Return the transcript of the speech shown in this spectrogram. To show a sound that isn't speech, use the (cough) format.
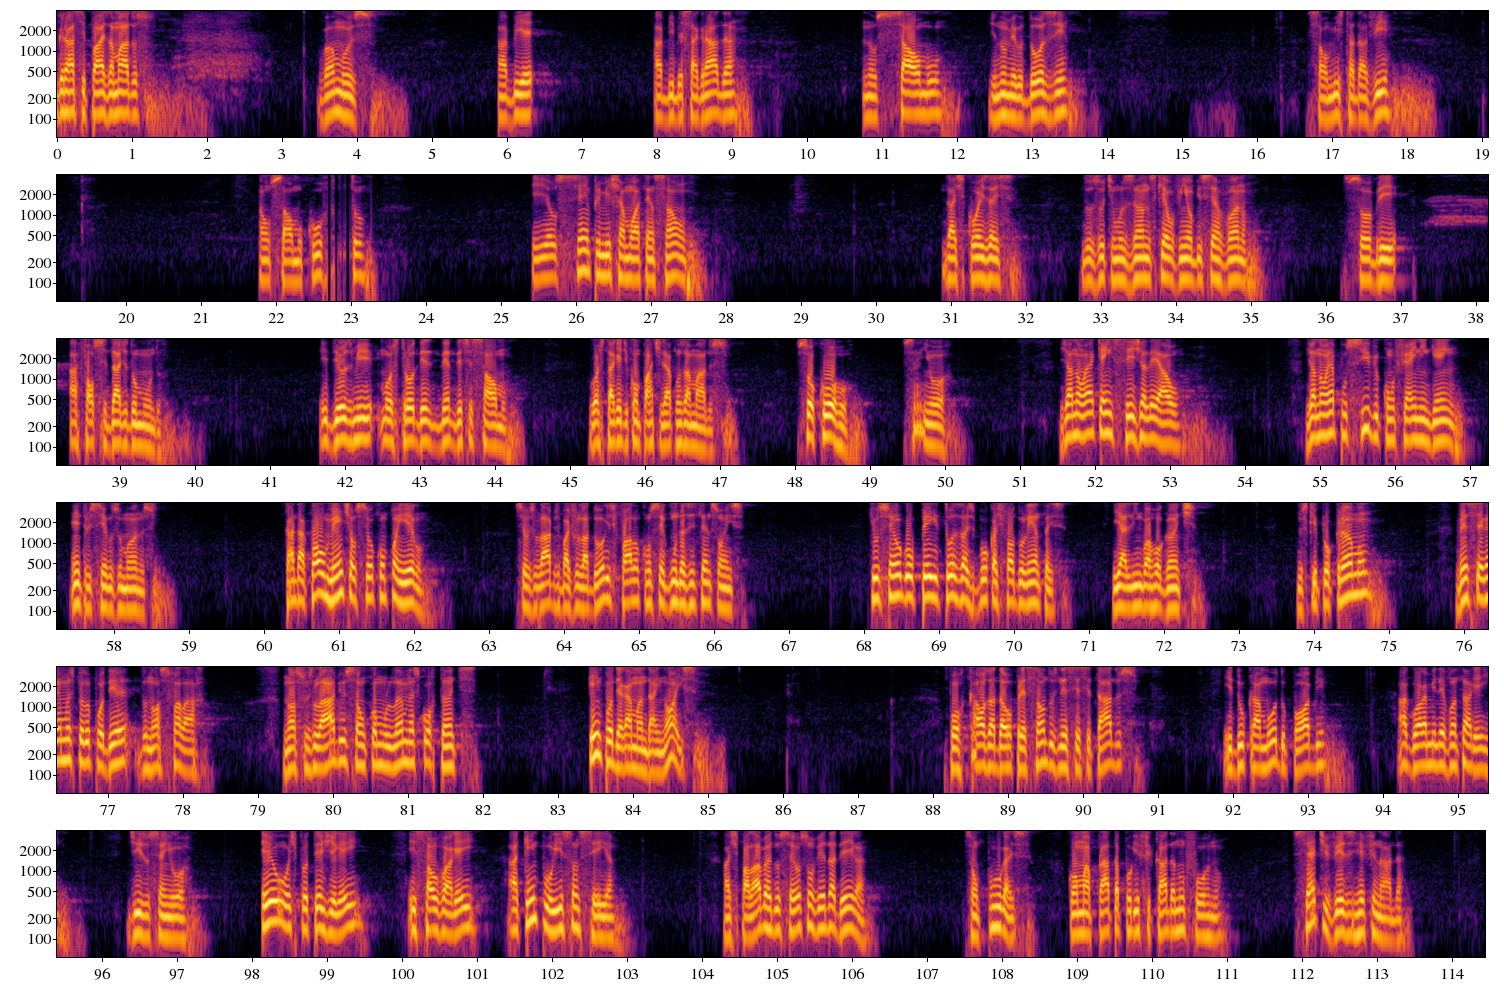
Graça e paz, amados. Vamos abrir a Bíblia Sagrada no Salmo de número 12. Salmista Davi. É um salmo curto. E eu sempre me chamou a atenção das coisas dos últimos anos que eu vim observando sobre a falsidade do mundo. E Deus me mostrou dentro desse salmo. Gostaria de compartilhar com os amados. Socorro, Senhor. Já não é quem seja leal. Já não é possível confiar em ninguém entre os seres humanos. Cada qual mente ao seu companheiro. Seus lábios bajuladores falam com segundas intenções. Que o Senhor golpeie todas as bocas fraudulentas e a língua arrogante. Dos que proclamam, venceremos pelo poder do nosso falar. Nossos lábios são como lâminas cortantes. Quem poderá mandar em nós? Por causa da opressão dos necessitados e do clamor do pobre, agora me levantarei, diz o Senhor. Eu os protegerei e salvarei a quem por isso anseia. As palavras do Senhor são verdadeiras, são puras, como a prata purificada num forno, sete vezes refinada.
